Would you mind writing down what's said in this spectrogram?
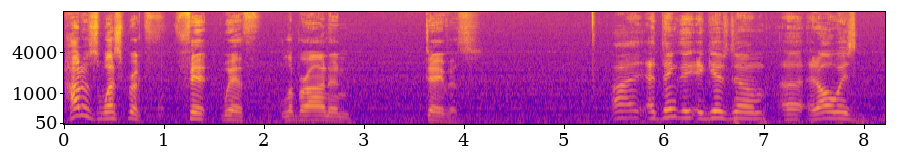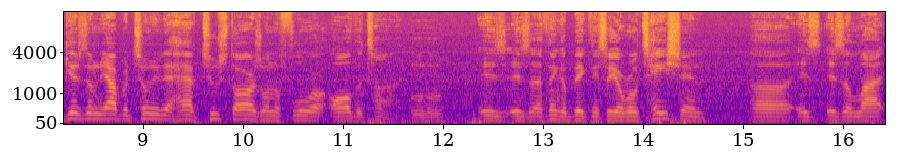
How does Westbrook fit with LeBron and Davis? I, I think that it gives them, uh, it always gives them the opportunity to have two stars on the floor all the time. Is is I think a big thing. So your rotation uh, is is a lot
